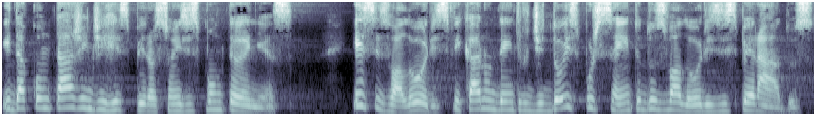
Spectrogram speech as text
e da contagem de respirações espontâneas. Esses valores ficaram dentro de 2% dos valores esperados.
